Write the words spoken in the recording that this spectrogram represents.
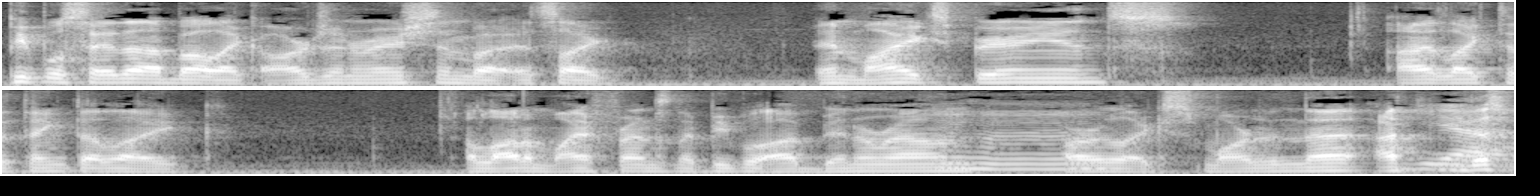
people say that about like our generation, but it's like in my experience, I like to think that like a lot of my friends, like people I've been around are like smarter than that. I, Mm-hmm. Yeah. this,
